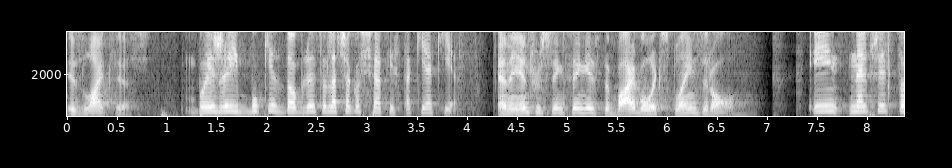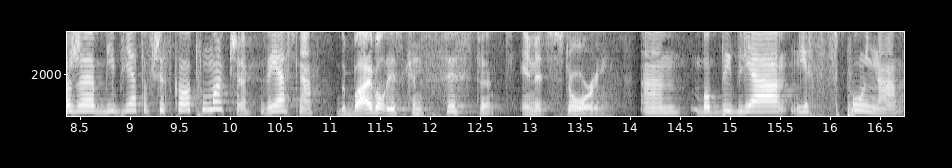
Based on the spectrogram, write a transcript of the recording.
is like this? Bo jeżeli Bóg jest dobry, to dlaczego świat jest taki, jaki jest? And the interesting thing is the Bible explains it all. I najlepsze jest to, że Biblia to wszystko tłumaczy, wyjaśnia. The Bible is consistent in its story. Em, bo Biblia jest spójna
